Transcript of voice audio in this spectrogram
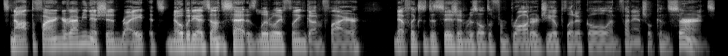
It's not the firing of ammunition, right? It's nobody that's on set is literally fleeing gunfire. Netflix's decision resulted from broader geopolitical and financial concerns.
